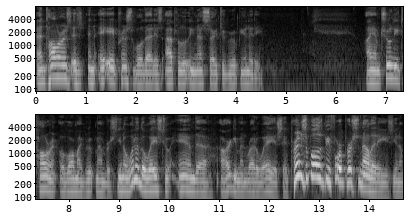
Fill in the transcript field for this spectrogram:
And tolerance is an AA principle that is absolutely necessary to group unity. I am truly tolerant of all my group members. You know, one of the ways to end an argument right away is say principles before personalities. You know,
